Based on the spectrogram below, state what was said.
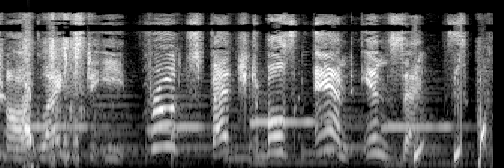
Hedgehog likes to eat fruits, vegetables, and insects.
